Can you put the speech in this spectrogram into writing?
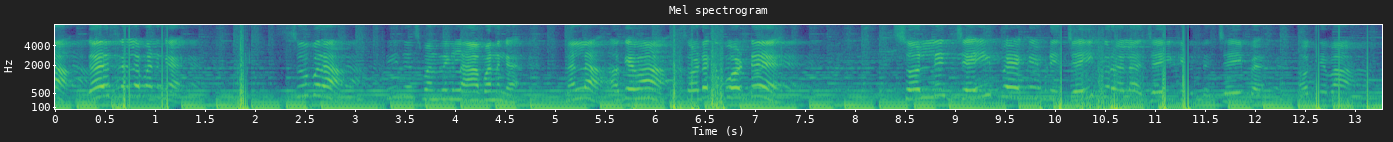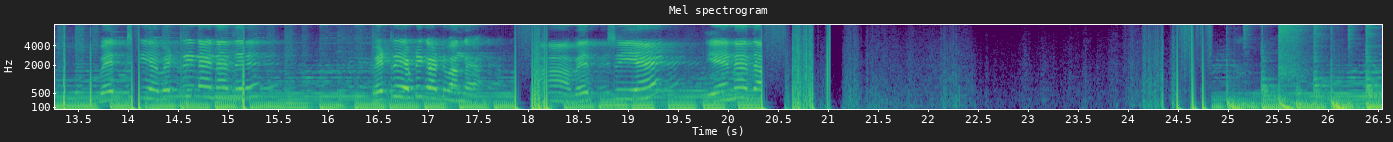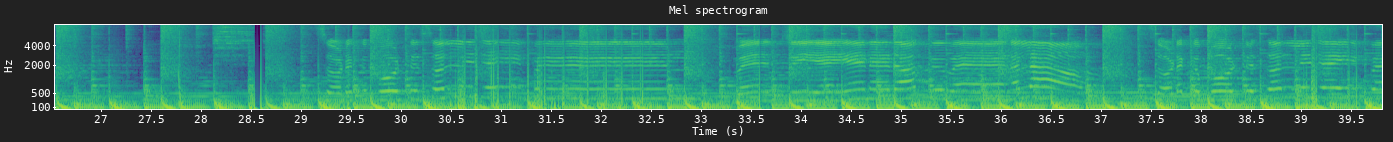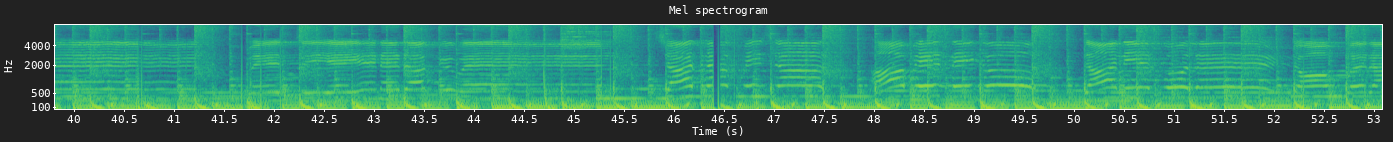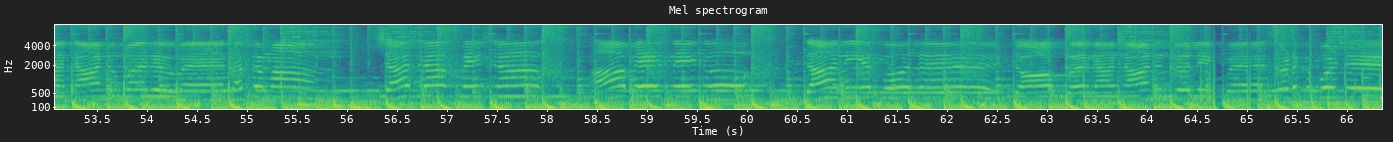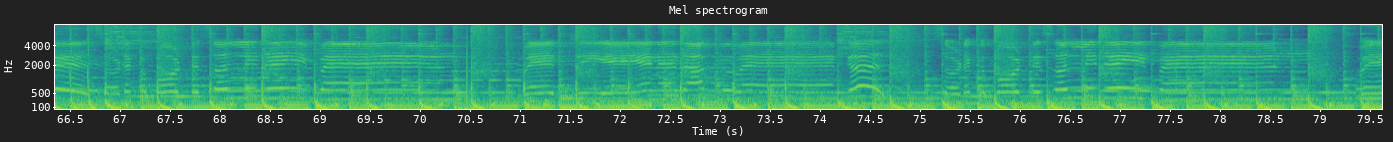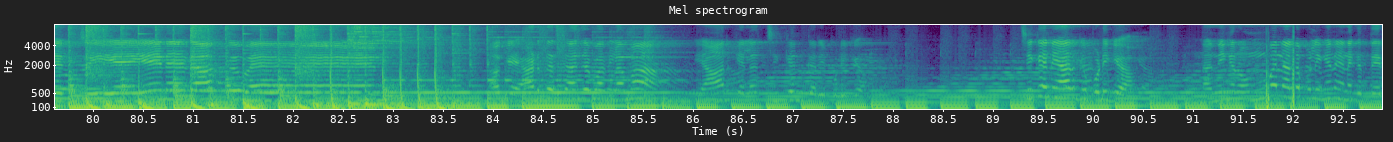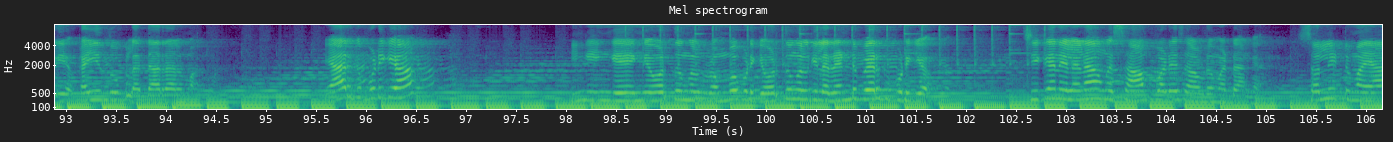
நல்லா கேர்ள்ஸ் நல்லா பண்ணுங்க. சூப்பரா. டீச்சர்ஸ் பண்றீங்களா? பண்ணுங்க. நல்லா. ஓகேவா சொடக்கு போட்டு சொல்லி ஜெயிப்பேக்கு இப்படி. ஜெயிக்கிறோம்ல. ஜெயிக்கிறது. ஜெயிப்பேன் ஓகேவா வெற்றிய வெற்றினா என்னது? வெற்றி எப்படி காட்டுவாங்க? ஆ வெற்றிய எனதா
